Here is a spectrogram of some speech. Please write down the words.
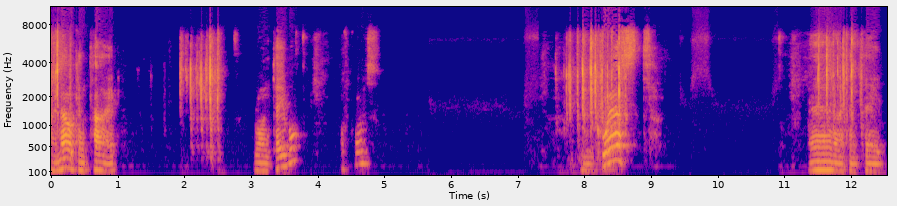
I now can type wrong table of course. Request. And I can type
